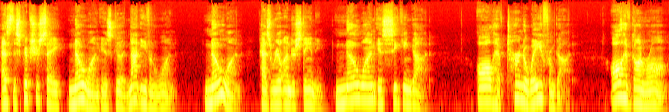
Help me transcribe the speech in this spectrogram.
As the scriptures say, no one is good, not even one. No one has real understanding. No one is seeking God. All have turned away from God. All have gone wrong.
